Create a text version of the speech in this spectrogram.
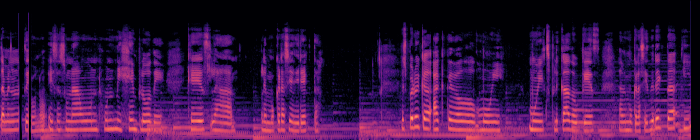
También ¿no? ese es una, un, un ejemplo de qué es la, democracia directa. Espero que haya quedado muy, muy explicado qué es la democracia directa y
